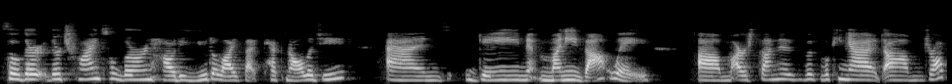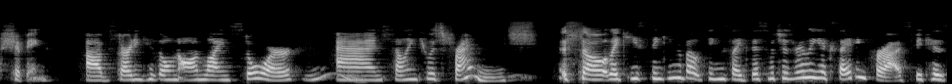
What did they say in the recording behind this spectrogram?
So they're, they're trying to learn how to utilize that technology and gain money that way. Um, our son is, was looking at, um, drop shipping, uh, starting his own online store mm. and selling to his friends. So like he's thinking about things like this, which is really exciting for us because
